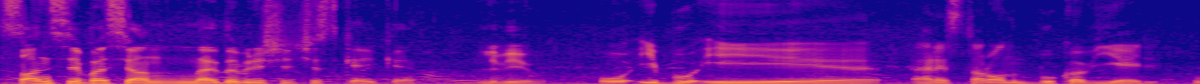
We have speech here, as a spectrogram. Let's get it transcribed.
Сан Себастьян, найдобріші чизкейки. Львів. О, і, бу, і ресторан Буков'єль у,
